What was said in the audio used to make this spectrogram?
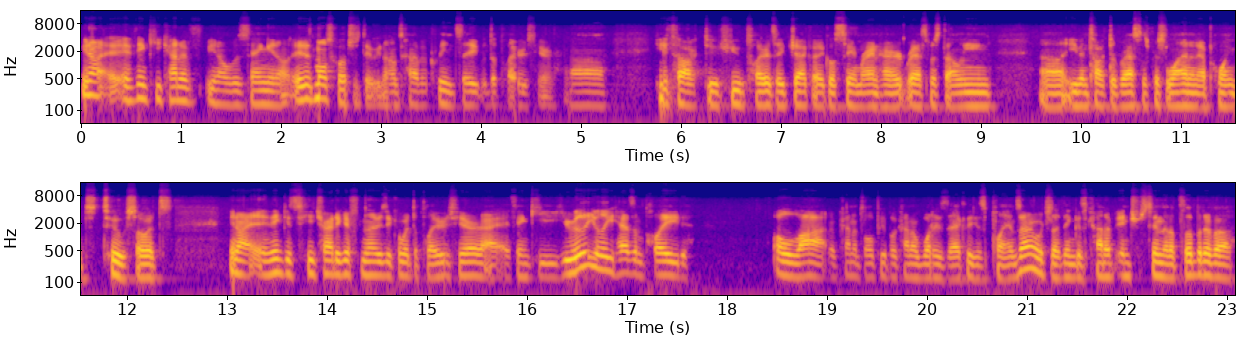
you know, I I think he kind of, you know, was saying, you know, as most coaches do, you know, it's kind of a clean slate with the players here. Uh, he talked to a few players like Jack Eichel, Sam Reinhart, Rasmus Dahlin, uh, even talked to Rasmus Ristolainen at points too. So it's, you know, I I think it's he tried to get familiar as he could with the players here. I, I think he, he really, really hasn't played a lot. I've kind of told people kind of what exactly his plans are, which I think is kind of interesting. That it's a little bit of a,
